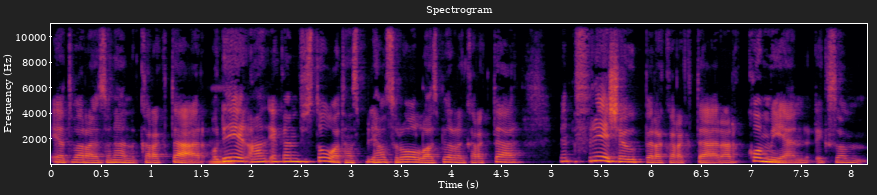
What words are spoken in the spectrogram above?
är att vara en sån här karaktär. Och det är, han, jag kan förstå att han, det är hans roll och han spelar en karaktär, men fräscha upp era karaktärer, kom igen, liksom.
